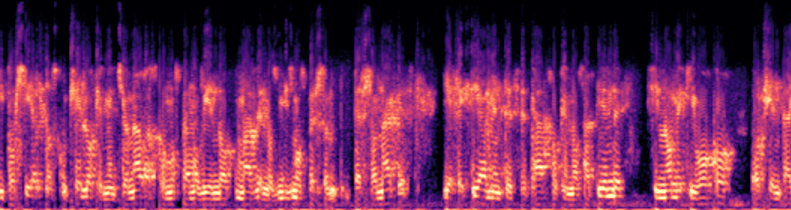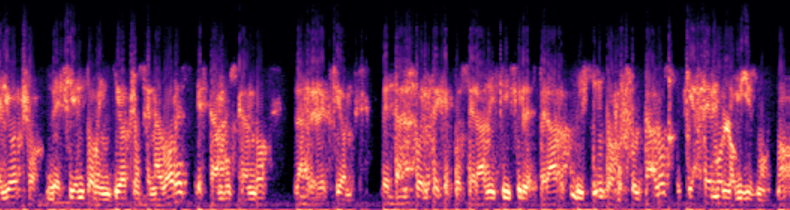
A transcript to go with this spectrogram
Y por cierto, escuché lo que mencionabas, cómo estamos viendo más de los mismos personajes, y efectivamente es el caso que nos atiende, si no me equivoco, 88 de 128 senadores están buscando la reelección de tal suerte que pues será difícil esperar distintos resultados que hacemos lo mismo, ¿no?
